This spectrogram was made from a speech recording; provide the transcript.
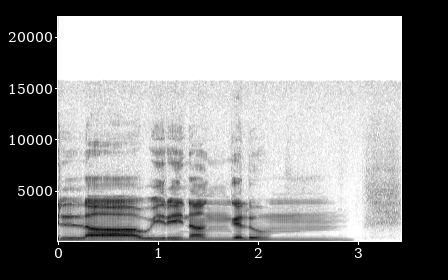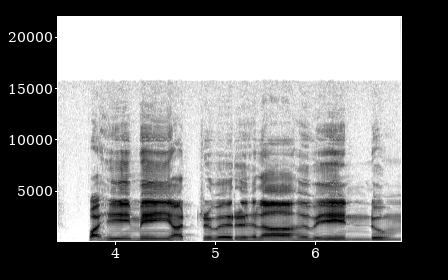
எல்லா உயிரினங்களும் பகைமை அற்றவர்களாக வேண்டும்.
